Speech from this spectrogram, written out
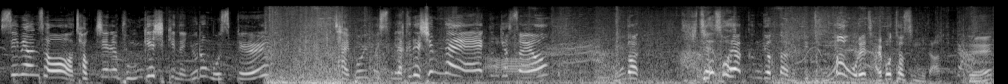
쓰면서 적진을 붕괴시키는 이런 모습들 잘 보이고 있습니다. 근데 쉽네 끊겼어요. 뭔가 이제서야 끊겼다는 느낌 정말 오래 잘 버텼습니다. 네.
